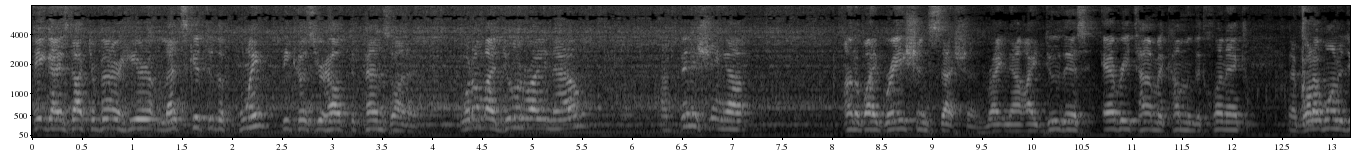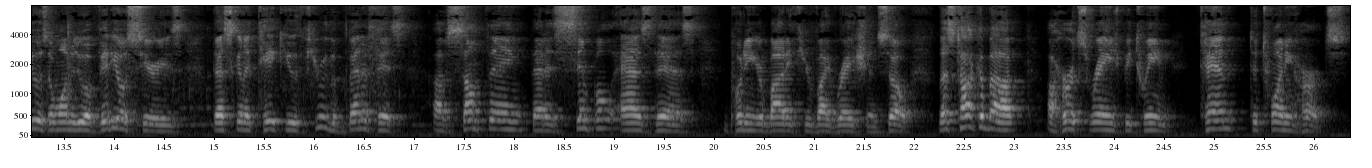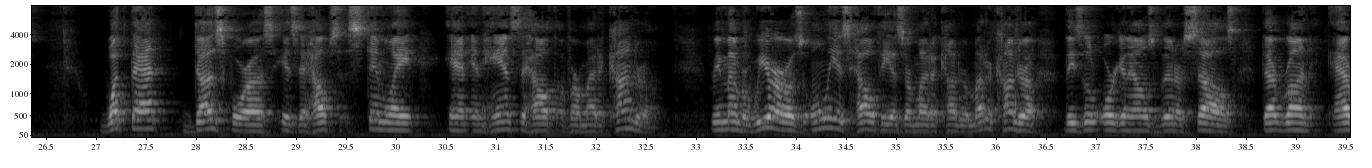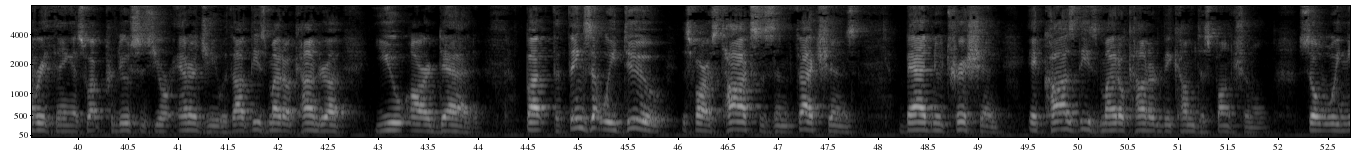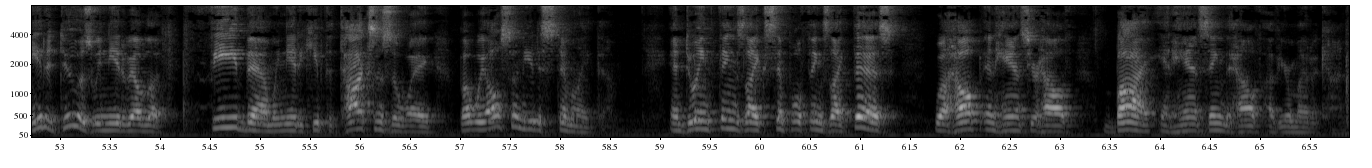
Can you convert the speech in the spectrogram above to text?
Hey guys, Dr. Binner here. Let's get to the point because your health depends on it. What am I doing right now? I'm finishing up on a vibration session right now. I do this every time I come in the clinic. And what I want to do is I want to do a video series that's going to take you through the benefits of something that is simple as this, putting your body through vibration. So let's talk about a hertz range between 10 to 20 hertz. What that does for us is it helps stimulate and enhance the health of our mitochondria. Remember, we are as only as healthy as our mitochondria. Mitochondria, these little organelles within our cells that run everything. It's what produces your energy. Without these mitochondria, you are dead. But the things that we do, as far as toxins, infections, bad nutrition, it causes these mitochondria to become dysfunctional. So what we need to do is we need to be able to feed them. We need to keep the toxins away, but we also need to stimulate them. And doing things like simple things like this will help enhance your health by enhancing the health of your mitochondria.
